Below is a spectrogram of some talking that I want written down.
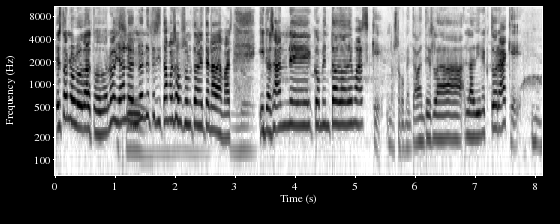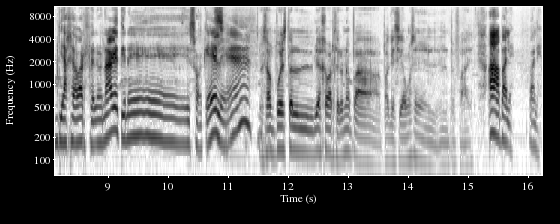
esto nos lo da todo, ¿no? Ya no, Sí. no necesitamos absolutamente nada más. Y nos han eh, comentado además, que nos lo comentaba antes la, la directora, que viaje a Barcelona que tiene eso aquel, ¿eh? Nos han puesto el viaje a Barcelona para que sigamos en el, en el. Ah, vale, vale.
